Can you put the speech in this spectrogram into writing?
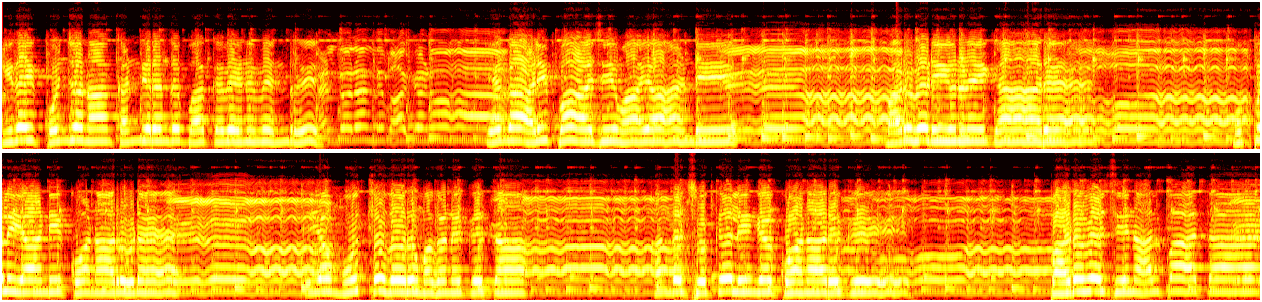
இதை கொஞ்சம் நாம் கண்டிருந்து பார்க்க வேண்டும் என்று எங்க அழிப்பாச்சி மாயாண்டி மறுபடியும் நினைக்கார முப்புலியாண்டி கோனாருட ஐயோ, மூத்ததொரு மகனுக்கு தான் அந்த சொக்கலிங்க கோனாருக்கு படுவச்சினால் பார்த்தார்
